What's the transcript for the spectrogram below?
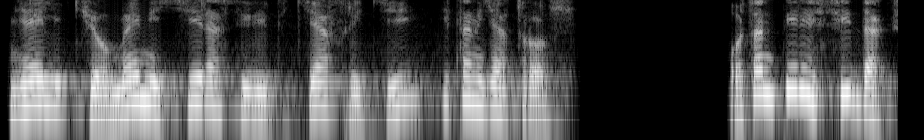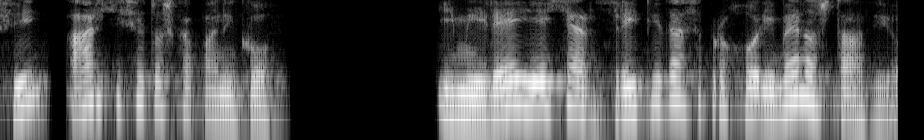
μια ηλικιωμένη χείρα στη Δυτική Αφρική, ήταν γιατρός. Όταν πήρε σύνταξη, άρχισε το σκαπανικό. Η Μιρέη έχει αρθρίτιδα σε προχωρημένο στάδιο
